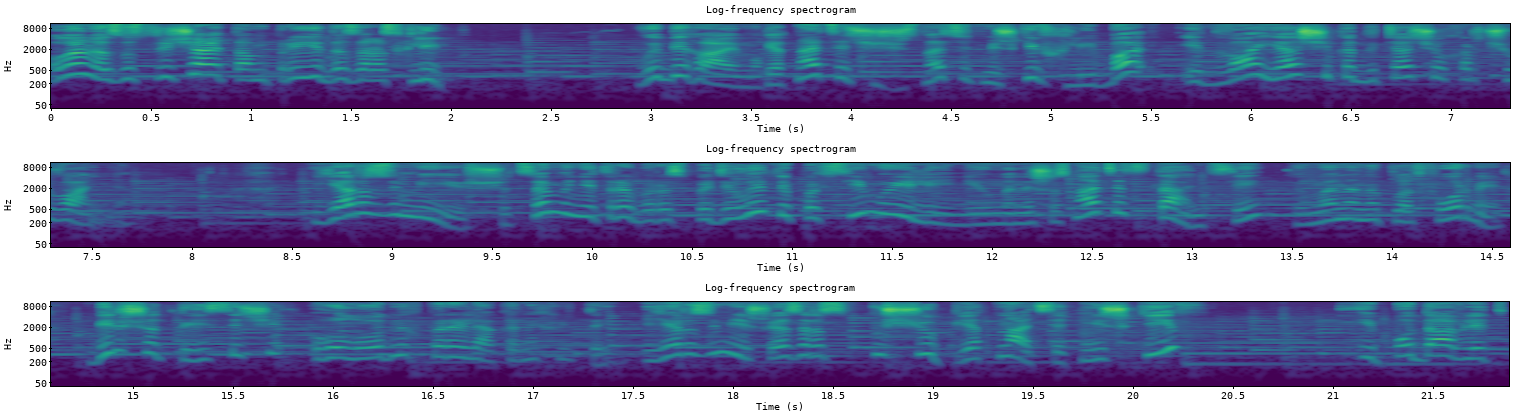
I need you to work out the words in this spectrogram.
Олена, зустрічай, там приїде зараз хліб. Вибігаємо 15 чи 16 мішків хліба і два ящика дитячого харчування. Я розумію, що це мені треба розподілити по всій моїй лінії. У мене 16 станцій, і в мене на платформі більше тисячі голодних переляканих людей. І я розумію, що я зараз спущу 15 мішків і подавлять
